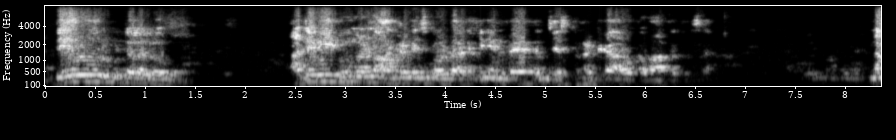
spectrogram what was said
దేవునూరు గుట్టలలో అటవీ భూములను ఆక్రమించుకోవడానికి నేను ప్రయత్నం చేస్తున్నట్టుగా ఒక వార్త చూశాను. నా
